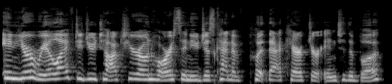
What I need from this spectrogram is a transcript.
in your real life did you talk to your own horse and you just kind of put that character into the book?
